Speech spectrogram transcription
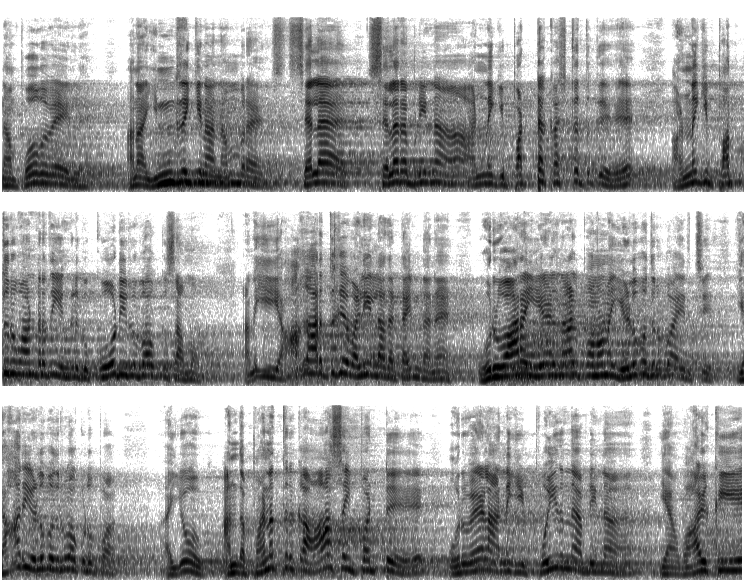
நான் போகவே இல்லை. ஆனால் இன்றைக்கு நான் நம்புகிறேன் சில சிலர் அப்படின்னா அன்னைக்கு பட்ட கஷ்டத்துக்கு அன்னைக்கு பத்து ரூபான்றது எங்களுக்கு கோடி ரூபாவுக்கு சமம். அன்னைக்கு ஆகாரத்துக்கே வழி இல்லாத டைம் தானே. ஒரு வாரம் ஏழு நாள் போனோன்னா எழுபது ரூபாய் ஆயிடுச்சு யார் எழுபது ரூபா கொடுப்பான் ஐயோ அந்த பணத்திற்கு ஆசைப்பட்டு ஒருவேளை அன்னைக்கு போயிருந்தேன் அப்படின்னா என் வாழ்க்கையே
